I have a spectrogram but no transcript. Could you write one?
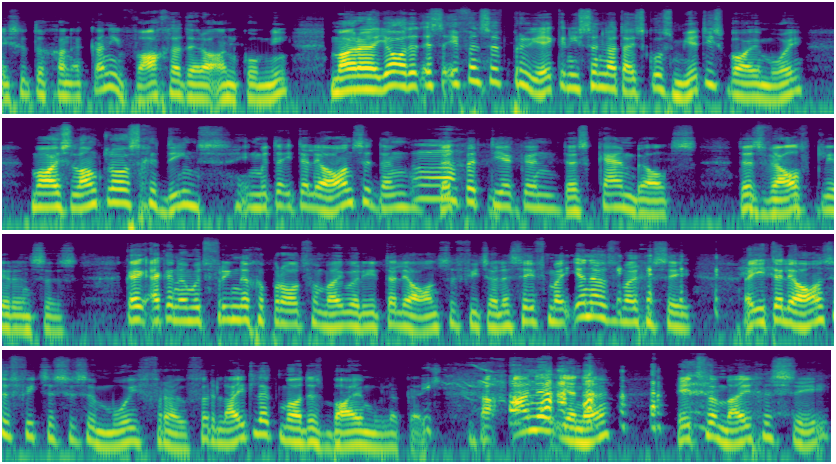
huis toe te gaan. Ek kan nie wag dat hy daar aankom nie. Maar uh, ja, dit is effens 'n projek in die sin dat hy's kosmeties baie mooi, maar hy's lanklaas gediens en met 'n Italiaanse ding. Oh. Dit beteken dis Campbells, dis valve clearances. Kyk, ek het nou met vriende gepraat van my oor die Italiaanse fiets. Hulle sê vir my een ou het vir my gesê, 'n Italiaanse fiets is soos 'n mooi vrou, verleidelik, maar dis baie moeilikheid. 'n Ander ene het vir my gesê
